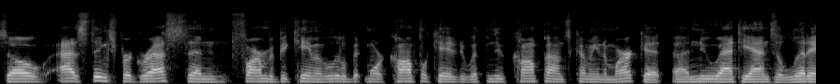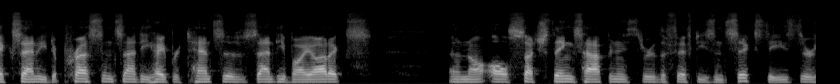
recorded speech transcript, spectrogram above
So as things progressed and pharma became a little bit more complicated with new compounds coming to market, uh, new anti-anxiolytics, antidepressants, antihypertensives, antibiotics, and all, all, such things happening through the 50s and 60s, there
